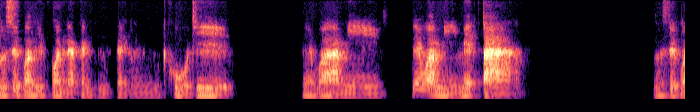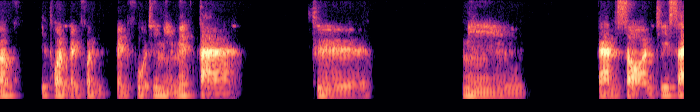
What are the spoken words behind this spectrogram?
รู้สึกว่าพี่พลเนี่ยเป็นเป็นครูที่ เรียกว่ามี เรียกว่ามีเมตตาครับ รู้สึกว่าพี่พลเป็นคนเป็นครูที่มีเมตตา คือมีการสอนที่ใส่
